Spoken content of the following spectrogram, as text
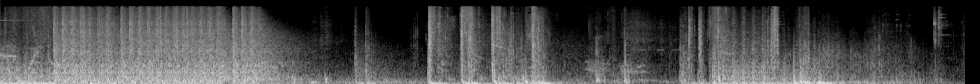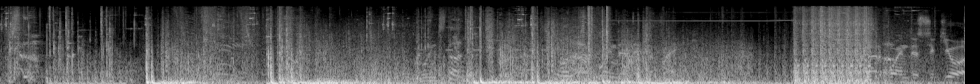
Hard point locked. Throwing stun. Stone out. Hard point identified. Hard point is secure.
